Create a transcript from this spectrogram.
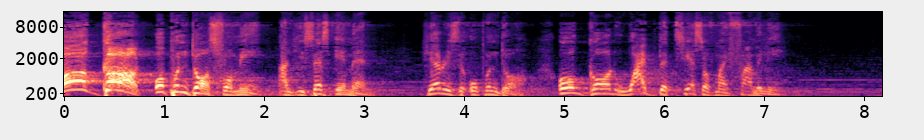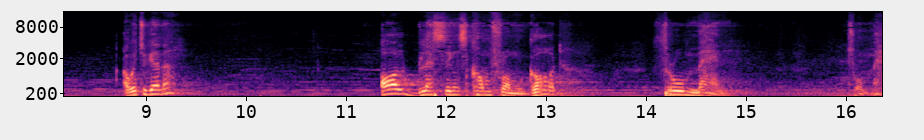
Oh god open doors for me. And he says amen. Here is the open door. Oh god wipe the tears of my family. Are we together? All blessings come from god through man to man.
